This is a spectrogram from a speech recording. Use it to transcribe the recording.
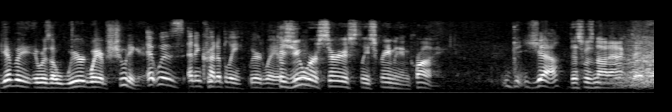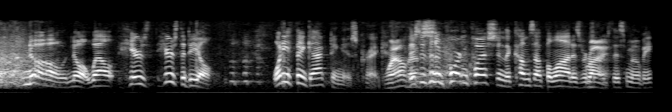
give me, it was a weird way of shooting it. It was an incredibly weird way of Because you were seriously screaming and crying. Yeah. This was not acting. No, no. Well, here's here's the deal. What do you think acting is, Craig? Well, this is an important question that comes up a lot as regards Right. this movie.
